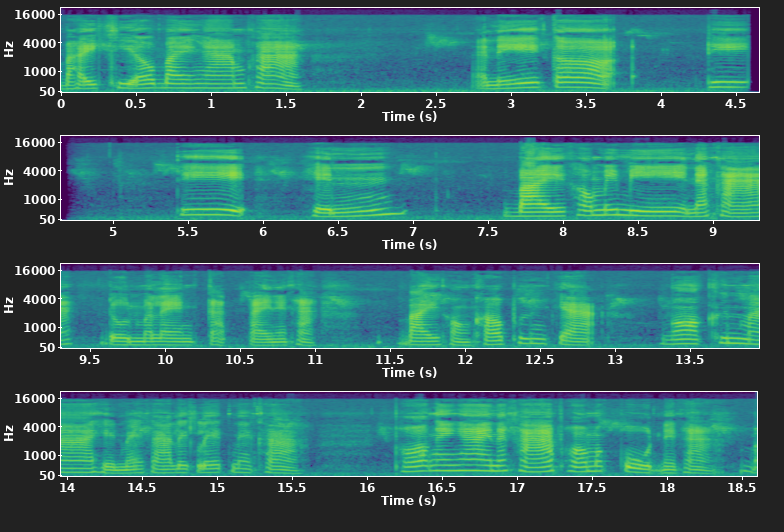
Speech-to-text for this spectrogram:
ใบเขียวใบงามค่ะ อันนี้ก็ที่ที่เห็นใบเขาไม่มีนะคะ โดนแมลงกัดไปเนี่ยค่ะใบของเขาเพิ่งจะงอกขึ้นมาเห็นไหมคะ เล็กๆเนี่ยค่ะ เพาะง่าย ๆนะคะ เพาะมะกรูดเนี่ยค่ะ ใบ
